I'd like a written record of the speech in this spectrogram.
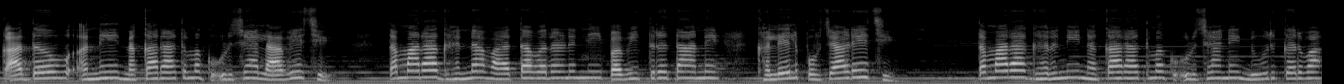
કાદવ અને નકારાત્મક ઊર્જા લાવે છે. તમારા ઘરના વાતાવરણની પવિત્રતાને ખલેલ પહોંચાડે છે. તમારા ઘરની નકારાત્મક ઉર્જાને દૂર કરવા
